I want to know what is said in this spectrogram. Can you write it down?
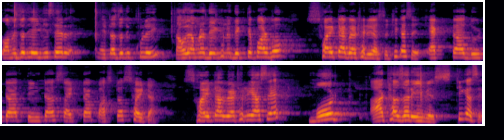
তো আমি যদি এই নিচের এটা যদি খুলেই তাহলে আমরা এখানে দেখতে পারব ছয়টা ব্যাটারি আছে, ঠিক আছে? একটা, দুইটা, তিনটা, চারটা, পাঁচটা, ছয়টা। ছয়টা ব্যাটারি আছে, মোট আট হাজার এমএস, ঠিক আছে?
